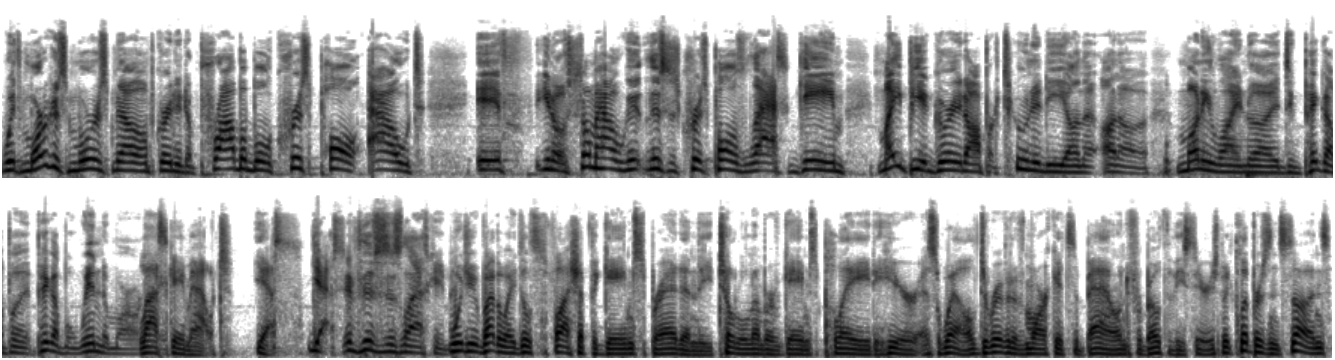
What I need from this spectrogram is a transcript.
with Marcus Morris now upgraded to probable, Chris Paul out. If you know somehow this is Chris Paul's last game, might be a great opportunity on a on a money line uh, to pick up a pick up a win tomorrow. Last night. game out. Yes. yes. If this is his last game, Would you, by the way, let's flash up the game spread and the total number of games played here as well. Derivative markets abound for both of these series, but Clippers and Suns,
